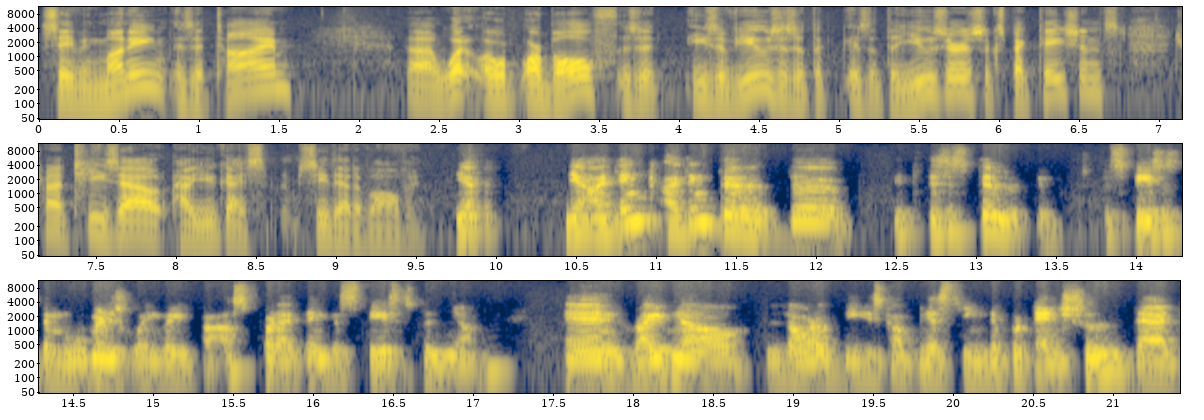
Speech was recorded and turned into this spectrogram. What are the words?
saving money? Is it time? Uh, what or, or, both? Is it ease of use? Is it the is it the users' expectations? Trying to tease out how you guys see that evolving. Yeah, yeah. I think I think the the it, this is still the space is the movement is going very fast, but I think the space is still young. And right now, a lot of these companies are seeing the potential that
